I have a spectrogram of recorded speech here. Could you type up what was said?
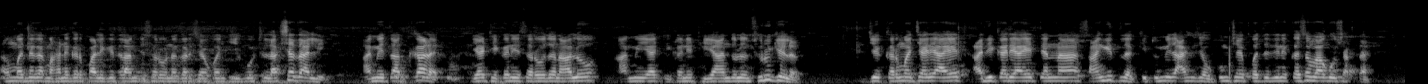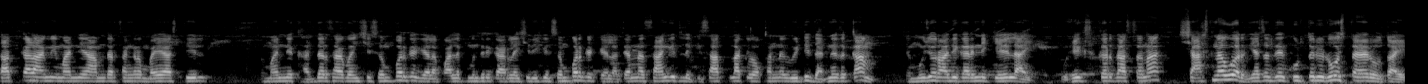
अहमदनगर महानगरपालिकेतील आमच्या सर्व नगरसेवकांची ही गोष्ट लक्षात आली आम्ही तात्काळ या ठिकाणी सर्वजण आलो आम्ही या ठिकाणी ठिय्या आंदोलन सुरू केलं. जे कर्मचारी आहेत अधिकारी आहेत त्यांना सांगितलं की तुम्ही अशा हुकुमशाही पद्धतीने कसं वागू शकता? तात्काळ आम्ही मान्य आमदार संग्राम भैया असतील मान्य खासदार साहेबांशी संपर्क केला पालकमंत्री कार्यालयाशी देखील संपर्क केला. त्यांना सांगितलं की सात लाख लोकांना विटी धरण्याचं काम हे मुजोर अधिकाऱ्यांनी केलेलं आहे. हे करत असताना शासनावर याचा जे कुठतरी रोष तयार होत आहे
